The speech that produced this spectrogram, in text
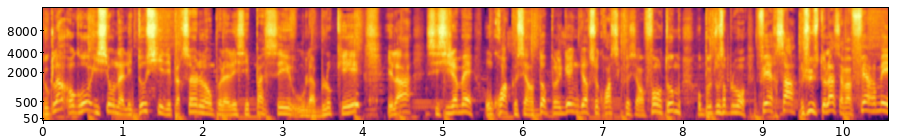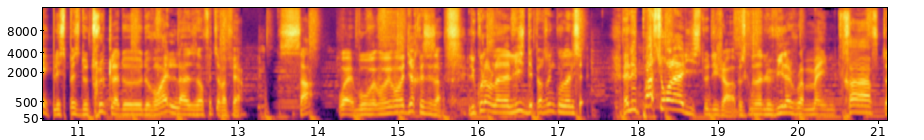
Donc là, en gros, ici, on a les dossiers des personnes. Là, on peut la laisser passer ou la bloquer. Et là, si jamais on croit que c'est un doppelganger, se croit que c'est un fantôme, on peut tout simplement faire ça. Juste là, ça va fermer l'espèce de truc là de- devant elle. Là, en fait, ça va faire ça. Ouais, bon, on va, dire que c'est ça. Du coup, là, on a la liste des personnes qu'on a laissées. Elle est pas sur la liste déjà, parce qu'on a le villageois Minecraft,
